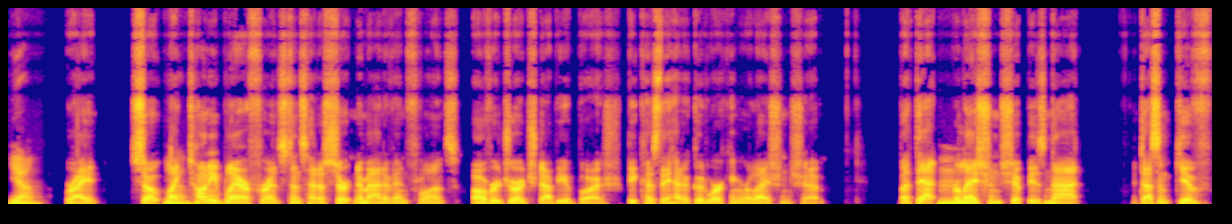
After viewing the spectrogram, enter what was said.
Yeah. Right? So, like yeah. Tony Blair, for instance, had a certain amount of influence over George W. Bush because they had a good working relationship. But that mm. relationship is not it doesn't give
